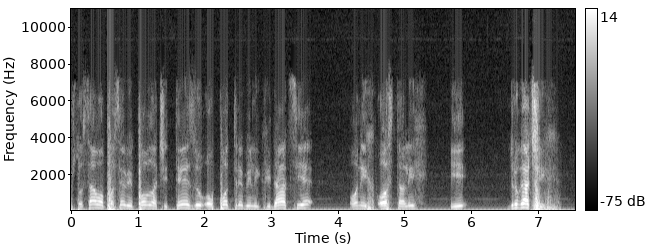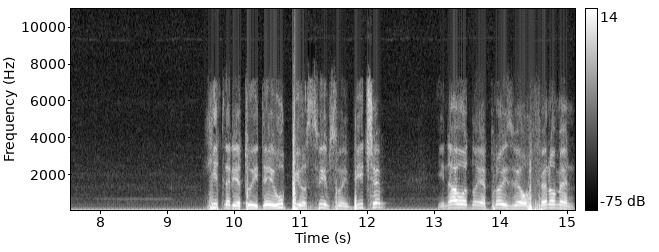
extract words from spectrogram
što samo po sebi povlači tezu o potrebi likvidacije onih ostalih i drugačijih. Hitler je tu ideju upio svim svojim bićem i navodno je proizveo fenomen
